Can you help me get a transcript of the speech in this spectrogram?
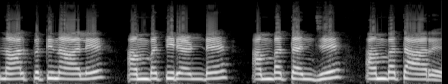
നാൽപ്പത്തിനാല് അമ്പത്തിരണ്ട് അമ്പത്തഞ്ച് അമ്പത്താറ്.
